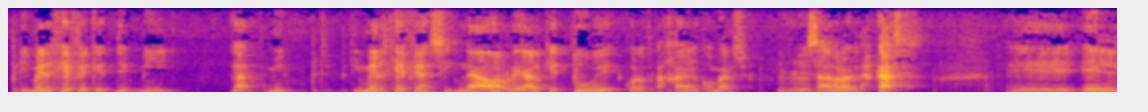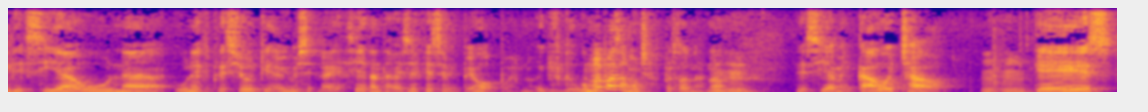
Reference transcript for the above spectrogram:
primer jefe, que de mi, mi pr- primer jefe asignado real que tuve cuando trabajaba en el comercio, es Álvaro de las Casas. eh, él decía una, una expresión que a mí me, la decía tantas veces que se me pegó, pues, ¿no? Como me pasa a muchas personas, ¿no? Decía, me cago echado, que es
